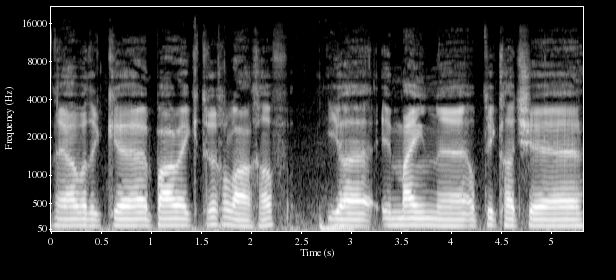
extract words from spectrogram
Ja, wat ik uh, een paar weken terug al aangaf. Ja, in mijn optiek had je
